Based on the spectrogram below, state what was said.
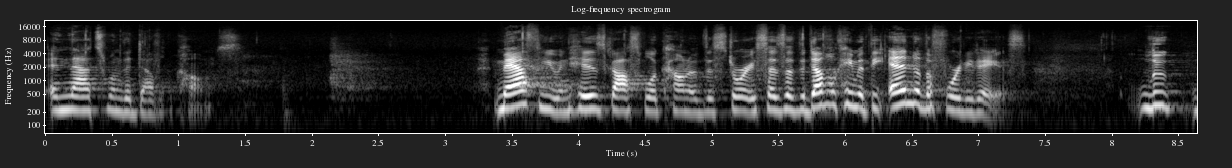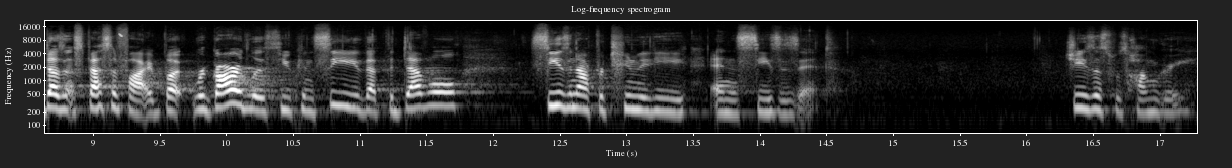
And that's when the devil comes. Matthew, in his gospel account of this story, says that the devil came at the end of the 40 days. Luke doesn't specify, but regardless, you can see that the devil sees an opportunity and seizes it. Jesus was hungry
